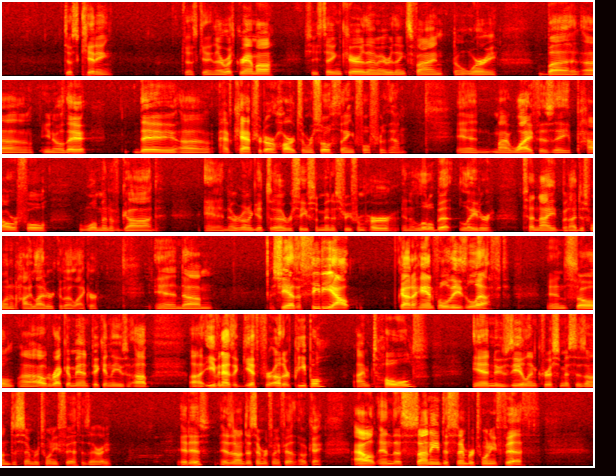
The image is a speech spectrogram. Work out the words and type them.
Just kidding. Just kidding. They're with grandma. She's taking care of them. Everything's fine. Don't worry but uh, you know they they uh, have captured our hearts, and we're so thankful for them. And my wife is a powerful woman of God, and they're going to get to receive some ministry from her in a little bit later tonight. But I just wanted to highlight her because I like her, and um, she has a CD out. Got a handful of these left, and so uh, I would recommend picking these up, uh, even as a gift for other people I'm told in New Zealand, Christmas is on December 25th. Is that right? It is? Is it on December 25th? Okay. Out in the sunny December 25th,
